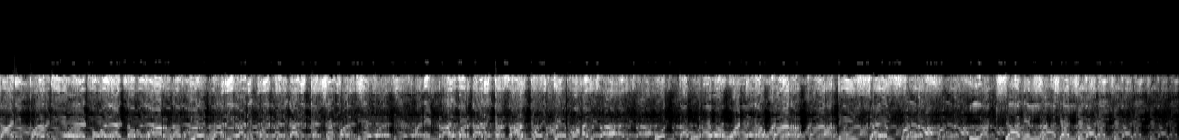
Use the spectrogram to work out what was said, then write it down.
गाडी पळतीये. डोळ्याचं पारणं फेडणारी गाडी पळते गाडी कशी पळतीये. आणि ड्रायव्हर गाडी कसा हलतोय ते पाहायचा. उत्तम ड्रायव्हर वाटेगावकर. अतिशय सुंदर. लक्ष आणि लक्षाची गाडी.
